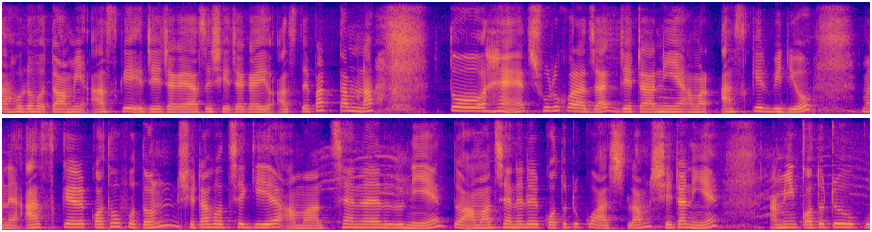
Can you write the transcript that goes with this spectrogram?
তাহলে হয়তো আমি আজকে যে জায়গায় আছি সে জায়গায় আসতে পারতাম না। তো হ্যাঁ শুরু করা যাক যেটা নিয়ে আমার আজকের ভিডিও। মানে আজকের কথোপকথন সেটা হচ্ছে গিয়ে আমার চ্যানেল নিয়ে। তো আমার চ্যানেলের কতটুকু আসলাম সেটা নিয়ে, আমি কতটুকু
